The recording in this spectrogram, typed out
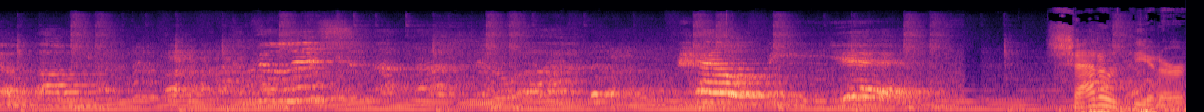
No, um, delicious. Uh, no, uh, healthy, yes. Shadow theater,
